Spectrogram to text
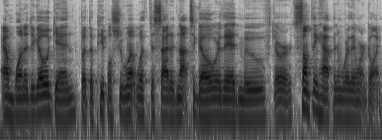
and wanted to go again, but the people she went with decided not to go or they had moved or something happened where they weren't going.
